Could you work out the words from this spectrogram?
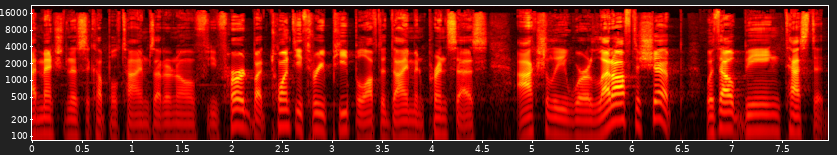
I mentioned this a couple times. I don't know if you've heard, but 23 people off the Diamond Princess actually were let off the ship without being tested.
